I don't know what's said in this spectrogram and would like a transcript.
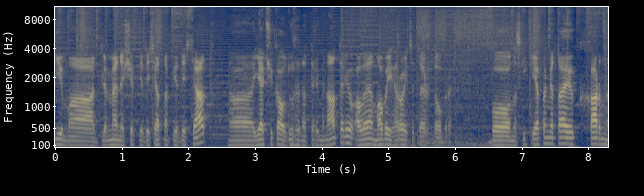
Team, а для мене ще 50 на 50. Е, я чекав дуже на термінаторів, але новий герой це теж добре. Бо наскільки я пам'ятаю, Харн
